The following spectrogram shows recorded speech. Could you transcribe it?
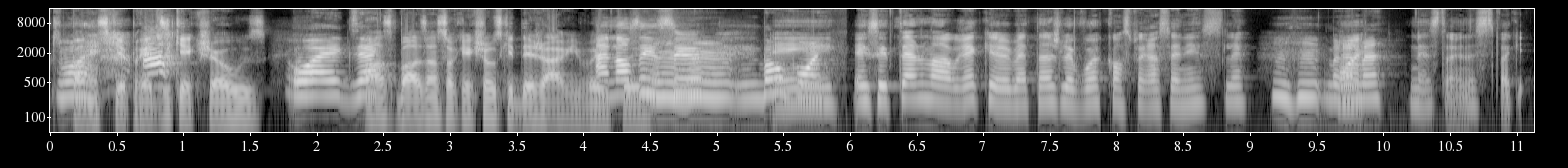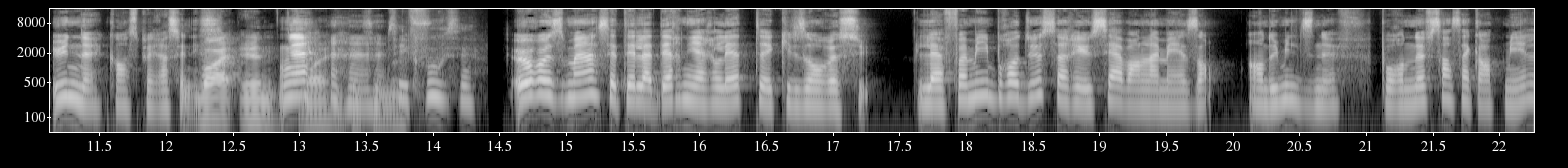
qui Ouais. pense qu'il a prédit quelque chose Ouais, en exact. se basant sur quelque chose qui est déjà arrivé. Ah non, c'est sûr. Mhm, Bon Et- point. Et c'est tellement vrai que maintenant je le vois conspirationniste. Là. Mhm, vraiment. Mais C'est un- une conspirationniste. Ouais, une. C'est fou, ça. Heureusement, c'était la dernière lettre qu'ils ont reçue. La famille Brodus a réussi à vendre la maison en 2019 pour 950 000,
